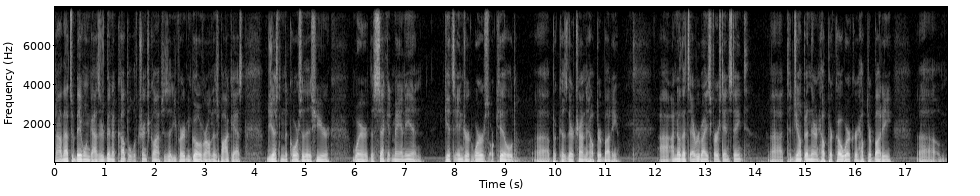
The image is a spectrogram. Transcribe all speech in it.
Now, that's a big one, guys. There's been a couple of trench collapses that you've heard me go over on this podcast just in the course of this year where the second man in gets injured worse or killed uh, because they're trying to help their buddy. Uh, I know that's everybody's first instinct uh, to jump in there and help their coworker, help their buddy, um,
